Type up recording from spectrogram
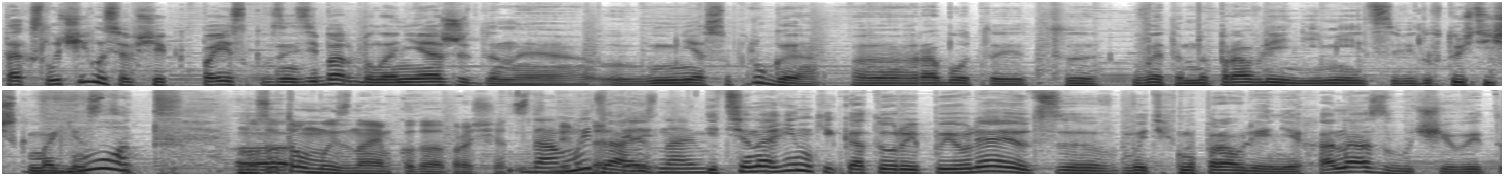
так случилось вообще, поездка в Занзибар была неожиданная. У меня супруга э, работает в этом направлении, имеется в виду в туристическом агентстве. Вот. Но А, зато мы знаем, куда обращаться. Да, теперь, мы Да, теперь знаем. и те новинки, которые появляются в этих направлениях, она озвучивает.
